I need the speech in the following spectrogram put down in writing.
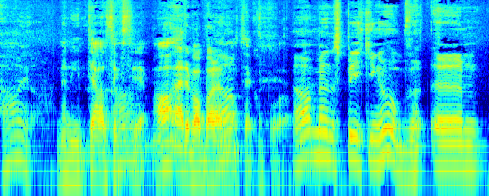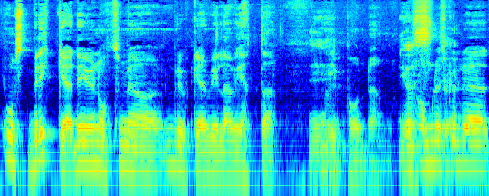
Ja, ja. Men inte alls extrem. Ja, nej, det var bara Ja. något jag kom på. Ja, men speaking of. Eh, ostbricka, det är ju något som jag brukar vilja veta i podden. Mm. Just Om du skulle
